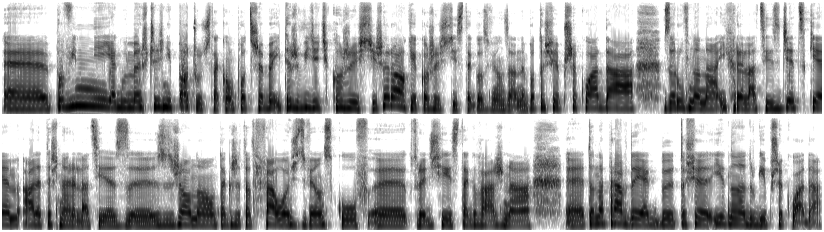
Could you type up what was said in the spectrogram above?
E, powinni jakby mężczyźni poczuć taką potrzebę i też widzieć korzyści, szerokie korzyści z tego związane, bo to się przekłada zarówno na ich relacje z dzieckiem, ale też na relacje z, z żoną, także ta trwałość związków, e, która dzisiaj jest tak ważna, e, to naprawdę jakby to się jedno na drugie przekłada.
